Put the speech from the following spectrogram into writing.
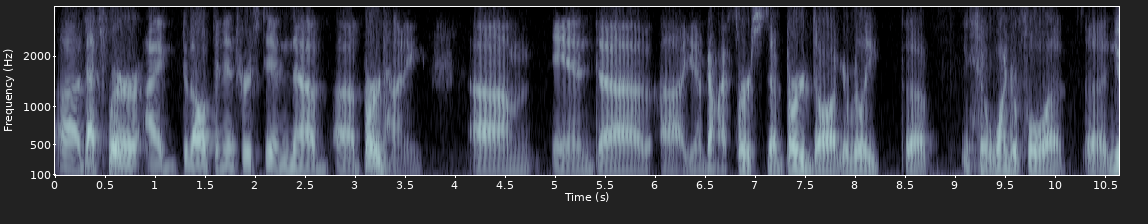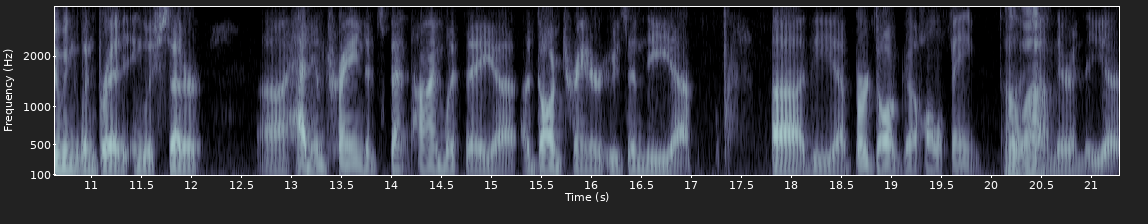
uh, that's where I developed an interest in uh, uh, bird hunting, um, and uh, uh, you know got my first uh, bird dog, a really you know wonderful New England bred English setter. had him trained and spent time with a a dog trainer who's in the the Bird Dog Hall of Fame. Oh wow! Down there in the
